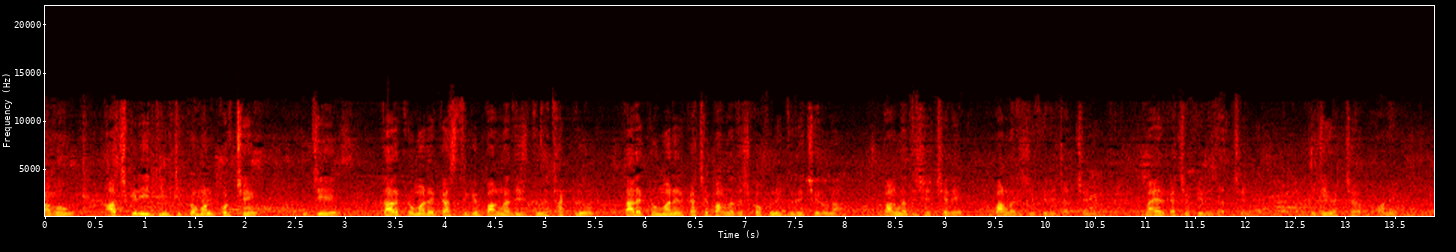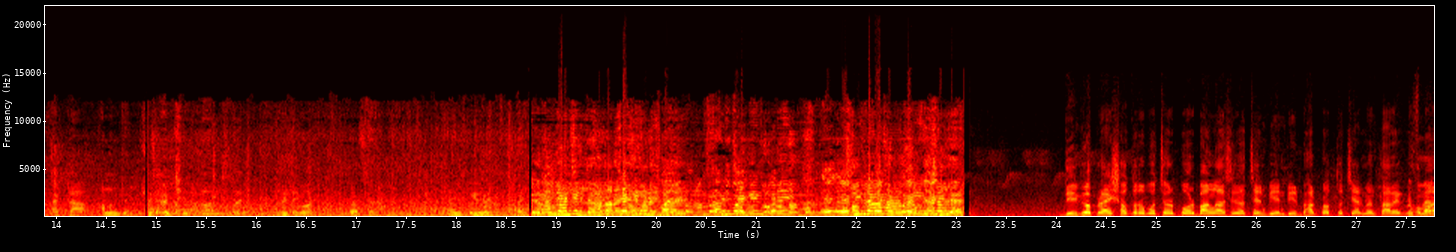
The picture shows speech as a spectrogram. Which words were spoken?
এবং আজকের এই দিনটি প্রমাণ করছে যে তারেক রহমানের কাছ থেকে বাংলাদেশ দূরে থাকলেও তারেক রহমানের কাছে বাংলাদেশ কখনোই দূরে ছিল না। বাংলাদেশের ছেলে বাংলাদেশে ফিরে যাচ্ছেন মায়ের কাছে ফিরে যাচ্ছেন এটি হচ্ছে অনেক একটা আনন্দের বিষয়। আচ্ছা থ্যাংক ইউ দীর্ঘ প্রায় সতেরো বছর পর বাংলাদেশে যাচ্ছেন বিএনপির ভারপ্রাপ্ত চেয়ারম্যান তারেক রহমান।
